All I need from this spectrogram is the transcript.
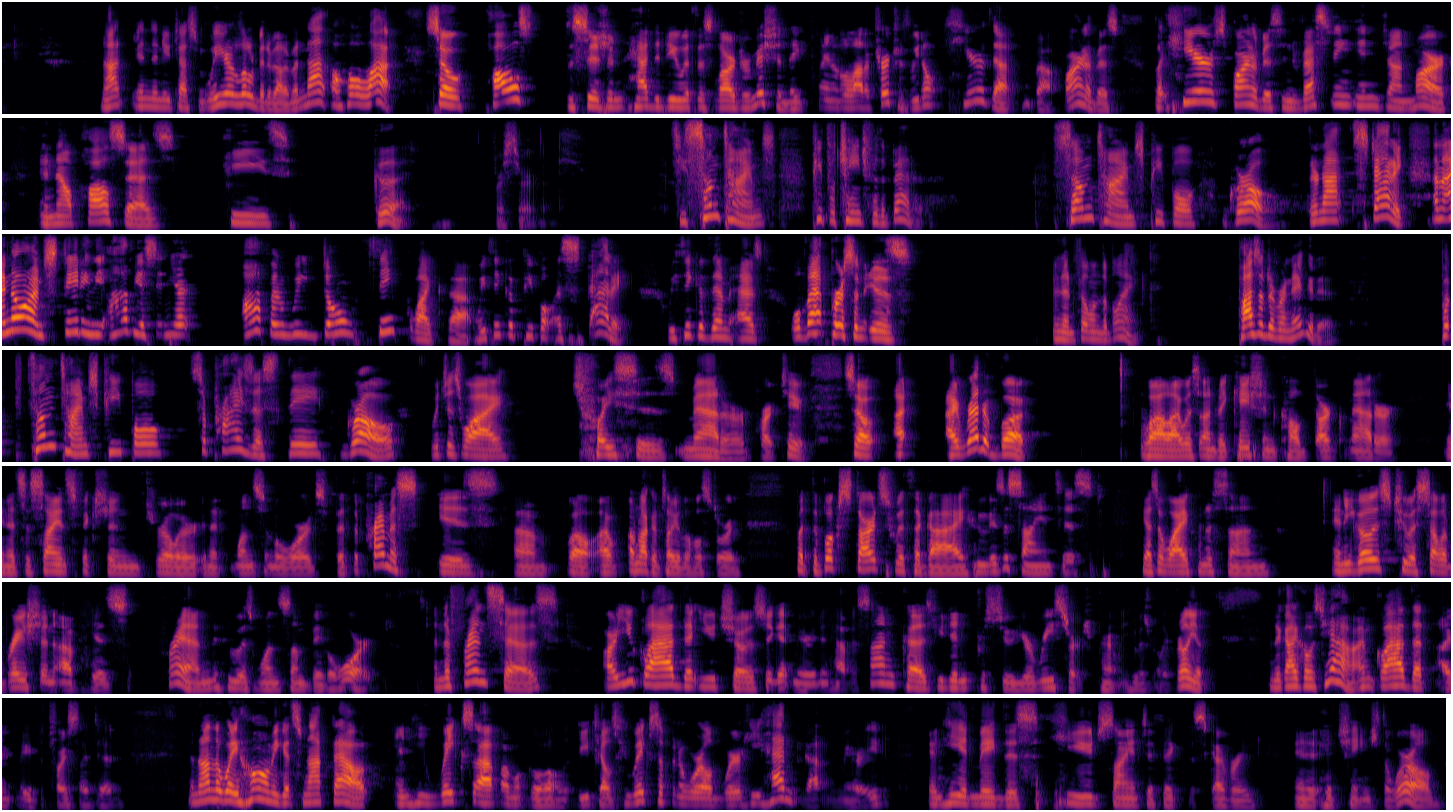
Not in the New Testament. We hear a little bit about it, but not a whole lot. So Paul's decision had to do with this larger mission. They planted a lot of churches. We don't hear that about Barnabas, but here's Barnabas investing in John Mark, and now Paul says he's good for service. See, sometimes people change for the better. Sometimes people grow. They're not static. And I know I'm stating the obvious, and yet often we don't think like that. We think of people as static. We think of them as, well, that person is, and then fill in the blank, positive or negative. But sometimes people surprise us, they grow, which is why Choices Matter, part two. So I, I read a book while I was on vacation called Dark Matter, and it's a science fiction thriller, and it won some awards. But the premise is um, well, I, I'm not going to tell you the whole story, but the book starts with a guy who is a scientist. He has a wife and a son, and he goes to a celebration of his friend who has won some big award. And the friend says, Are you glad that you chose to get married and have a son because you didn't pursue your research? Apparently, he was really brilliant. And the guy goes, Yeah, I'm glad that I made the choice I did. And on the way home, he gets knocked out and he wakes up. I won't go all the details. He wakes up in a world where he hadn't gotten married and he had made this huge scientific discovery and it had changed the world.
